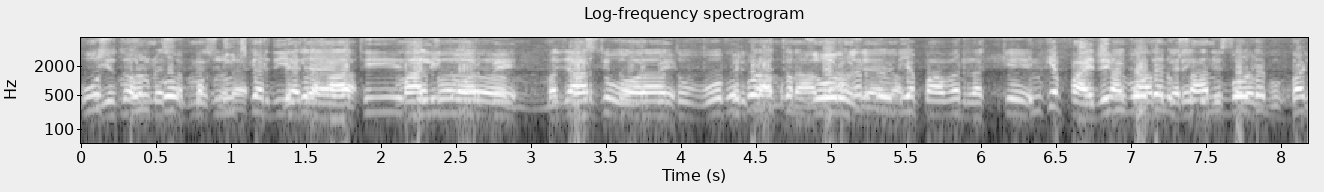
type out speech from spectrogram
उस तो हमने को मखलूज कर दिया जाएगा हाथी माली तौर पे तजारती तौर पे तो वो फिर कमज़ोर हो तो जाएगा। इंडिया पावर रख के इनके फ़ायदे भी अच्छा बहुत है नुकसान भी बहुत है बट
